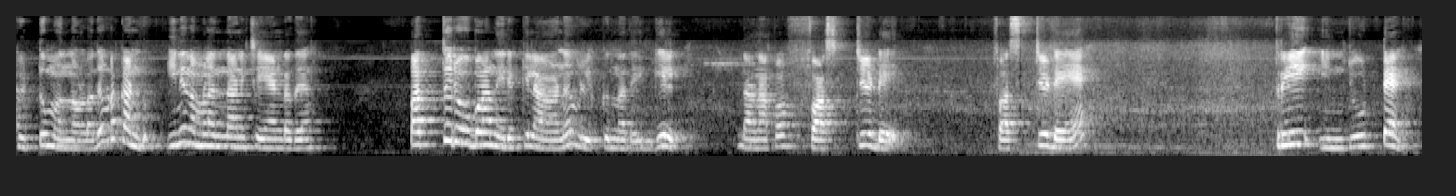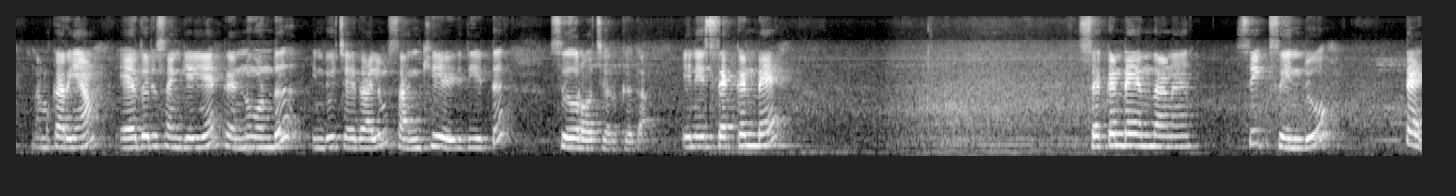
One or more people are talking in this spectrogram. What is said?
കിട്ടുമെന്നുള്ളത് ഇവിടെ കണ്ടു. ഇനി നമ്മൾ എന്താണ് ചെയ്യേണ്ടത്? പത്ത് രൂപ നിരക്കിലാണ് വിൽക്കുന്നതെങ്കിൽ എന്താണ് അപ്പോൾ first day first day three into ten നമുക്കറിയാം ഏതൊരു സംഖ്യയെ ടെൻ കൊണ്ട് ഇന്റു ചെയ്താലും സംഖ്യ എഴുതിയിട്ട് സീറോ ചേർക്കുക. ഇനി സെക്കൻഡ് ഡേ സെക്കൻഡ് ഡേ എന്താണ്? സിക്സ് ഇന്റു ടെൻ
